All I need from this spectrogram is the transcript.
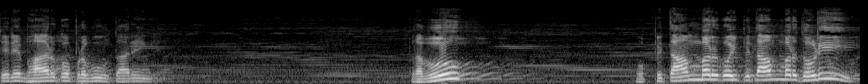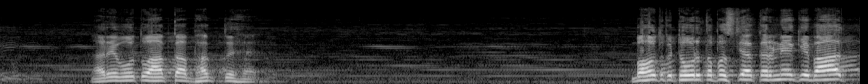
तेरे भार को प्रभु उतारेंगे। प्रभु, वो पिताम्बर कोई पिताम्बर थोड़ी। अरे, वो तो आपका भक्त है। बहुत कठोर तपस्या करने के बाद,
